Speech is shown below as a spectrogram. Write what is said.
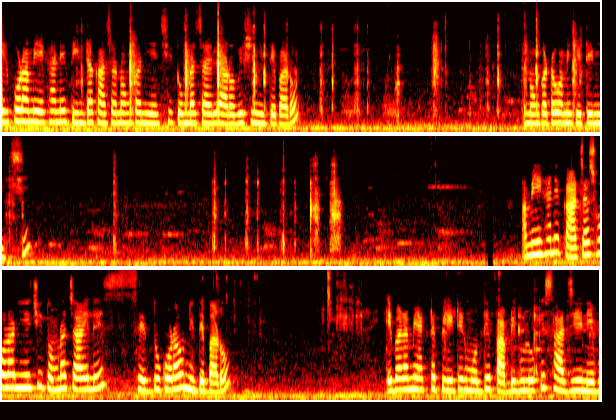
এরপর আমি এখানে তিনটা কাঁচা লঙ্কা নিয়েছি, তোমরা চাইলে আরও বেশি নিতে পারো। লঙ্কাটাও আমি কেটে নিচ্ছি। আমি এখানে কাঁচা ছোলা নিয়েছি, তোমরা চাইলে সেদ্ধ করাও নিতে পারো। এবার আমি একটা প্লেটের মধ্যে পাপড়িগুলোকে সাজিয়ে নেব।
